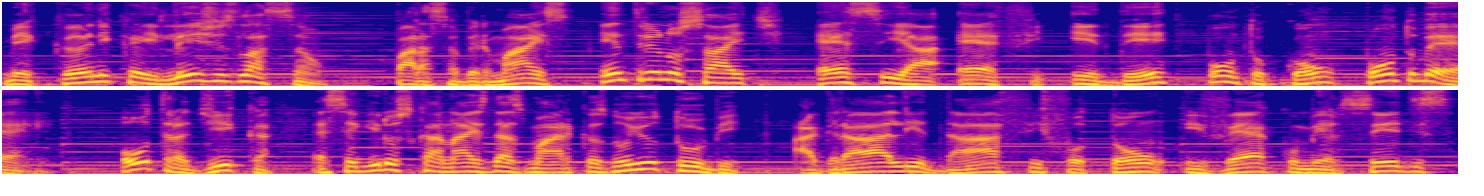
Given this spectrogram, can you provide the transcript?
mecânica e legislação. Para saber mais, entre no site safed.com.br. Outra dica é seguir os canais das marcas no YouTube. Agrale, DAF, Foton, Iveco, Mercedes,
